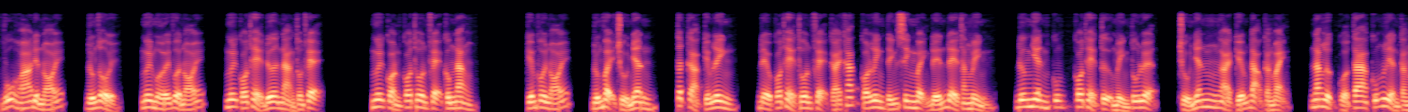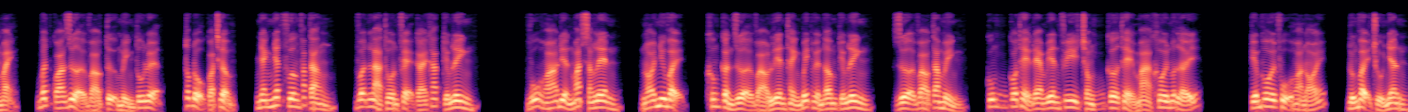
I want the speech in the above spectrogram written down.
Vũ hóa điền nói đúng rồi ngươi mới vừa nói ngươi có thể đưa nàng thôn vệ, ngươi còn có thôn vệ công năng. Kiếm khôi nói đúng vậy chủ nhân tất cả kiếm linh đều có thể thôn phệ cái khác có linh tính sinh mệnh đến để thăng mình, đương nhiên cũng có thể tự mình tu luyện, chủ nhân ngài kiếm đạo càng mạnh, năng lực của ta cũng liền càng mạnh, bất quá dựa vào tự mình tu luyện, tốc độ quá chậm, nhanh nhất phương pháp tăng, vẫn là thôn phệ cái khác kiếm linh. Vũ hóa điền mắt sáng lên, nói như vậy, không cần dựa vào liên thành bích huyền âm kiếm linh, dựa vào ta mình, cũng có thể đem yên phi trong cơ thể mà khôi nuốt lấy. Kiếm khôi phụ hòa nói, đúng vậy chủ nhân,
